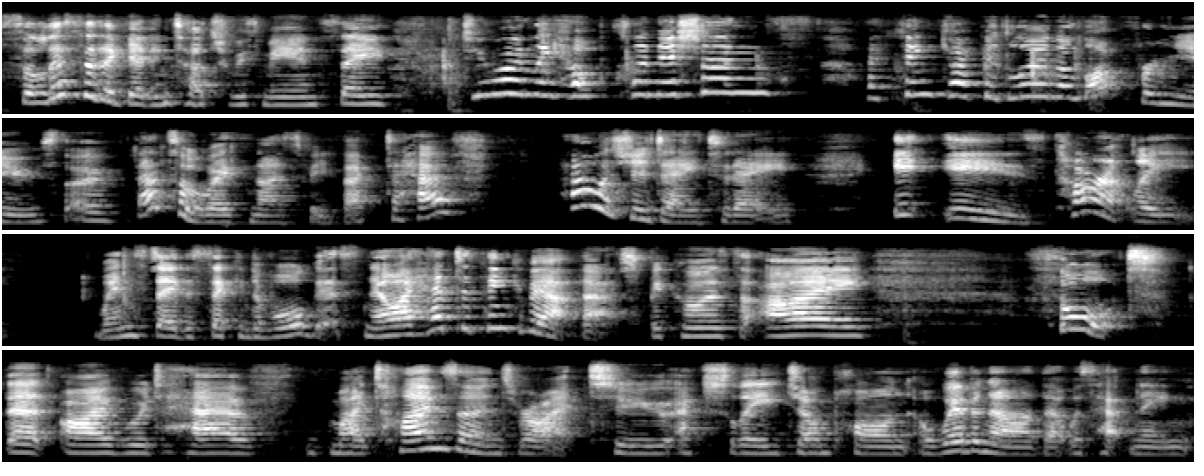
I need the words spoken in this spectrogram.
solicitor get in touch with me and say, do you only help clinicians? I think I could learn a lot from you. So that's always nice feedback to have. How was your day today? It is currently Wednesday, the 2nd of August. Now, I had to think about that because I thought that I would have my time zones right to actually jump on a webinar that was happening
